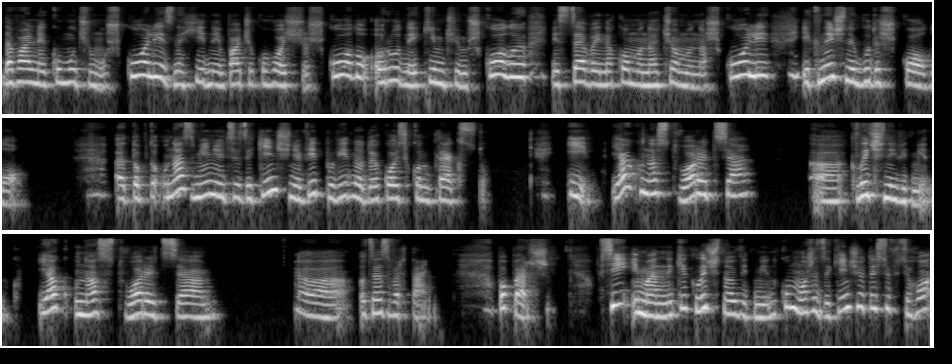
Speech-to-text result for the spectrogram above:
давальний кому чому школі, знахідний бачу кого що школу, орудний ким чим школою, місцевий на кому на чому на школі, і книжний буде школо. Е, Тобто у нас змінюється закінчення відповідно до якогось контексту. І як у нас створиться е, кличний відмінок? Як у нас створиться е, оце звертання? По-перше, всі іменники кличного відмінку можуть закінчуватися всього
